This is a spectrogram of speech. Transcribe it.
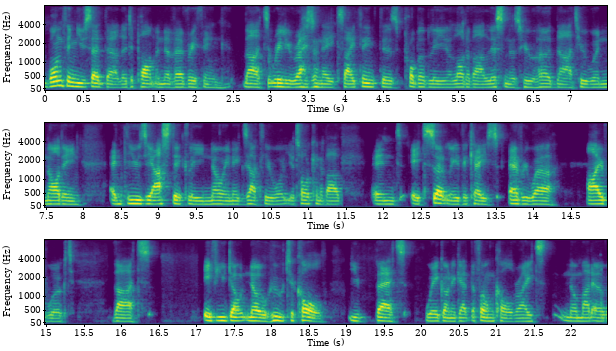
one thing you said there, the department of everything, that really resonates. I think there's probably a lot of our listeners who heard that who were nodding enthusiastically, knowing exactly what you're talking about. And it's certainly the case everywhere I've worked that if you don't know who to call, you bet we're going to get the phone call right, no matter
